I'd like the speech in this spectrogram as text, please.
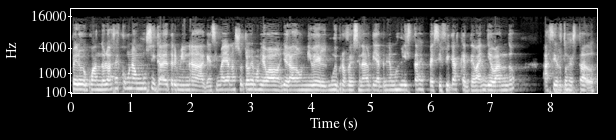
pero cuando lo haces con una música determinada, que encima ya nosotros hemos llegado a un nivel muy profesional, que ya tenemos listas específicas que te van llevando a ciertos estados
